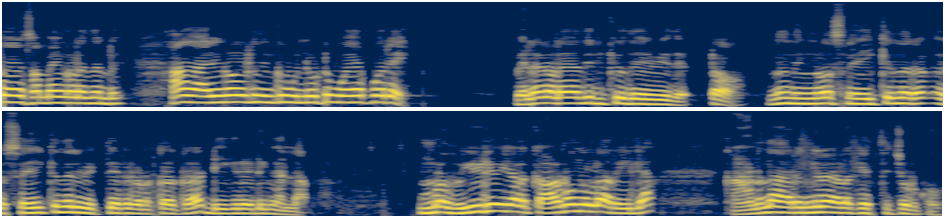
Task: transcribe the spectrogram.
നേരം സമയം കളയുന്നുണ്ട്. ആ കാര്യങ്ങളായിട്ട് നിങ്ങൾക്ക് മുന്നോട്ട് പോയാൽ പോരെ. വില കളയാതിരിക്കൂ ദയവ് ഇത് കേട്ടോ ഇന്ന് നിങ്ങളെ സ്നേഹിക്കുന്ന സ്നേഹിക്കുന്ന ഒരു വ്യക്തിയായിട്ട് കണക്കാക്കുക. ഡീഗ്രേഡിങ് അല്ല. നമ്മളെ വീഡിയോ ഇയാൾ കാണുമെന്നുള്ള അറിയില്ല. കാണുന്ന ആരെങ്കിലും അയാൾക്ക് എത്തിച്ചു കൊടുക്കും.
